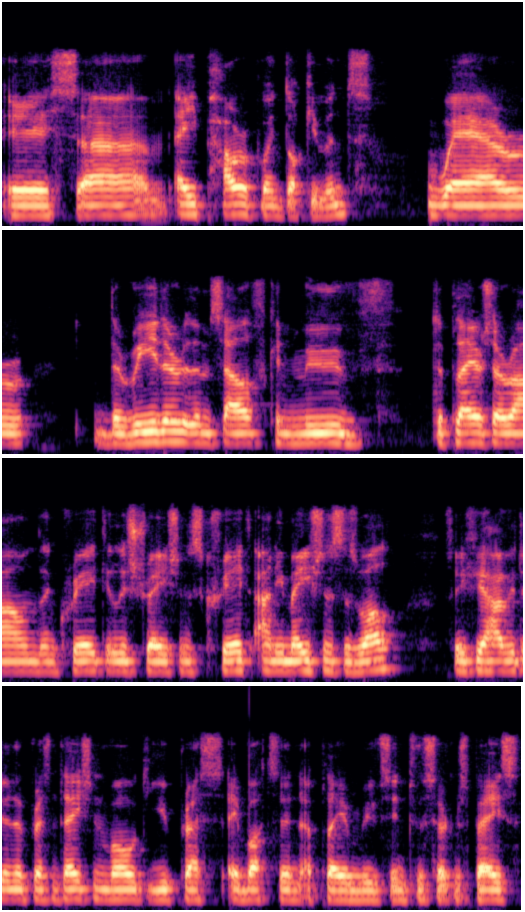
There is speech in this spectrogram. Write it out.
is um, a PowerPoint document where the reader themselves can move the players around and create illustrations, create animations as well. So if you have it in a presentation mode, you press a button, a player moves into a certain space,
